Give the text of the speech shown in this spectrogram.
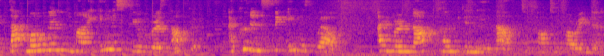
At that moment, my English skills was not good. I couldn't speak English well. I was not confident enough to talk to foreigners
